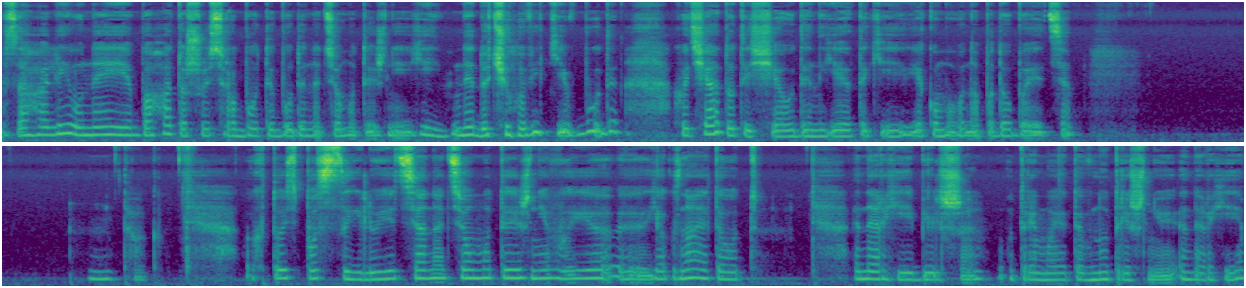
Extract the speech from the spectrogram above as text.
Взагалі у неї багато щось роботи буде на цьому тижні. Їй не до чоловіків буде. Хоча тут іще один є такий, якому вона подобається. Так. Хтось посилюється на цьому тижні. Ви, е, як знаєте, от енергії більше отримаєте внутрішньої енергії.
